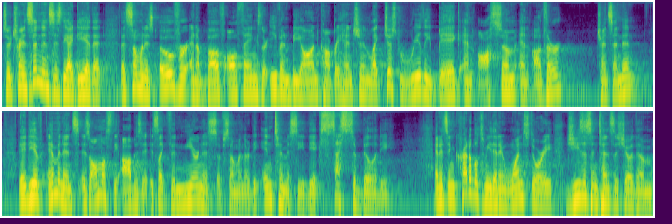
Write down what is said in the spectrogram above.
So, transcendence is the idea that, that someone is over and above all things, they're even beyond comprehension, like just really big and awesome and other, transcendent. The idea of immanence is almost the opposite. It's like the nearness of someone or the intimacy, the accessibility. And it's incredible to me that in one story, Jesus intends to show them,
